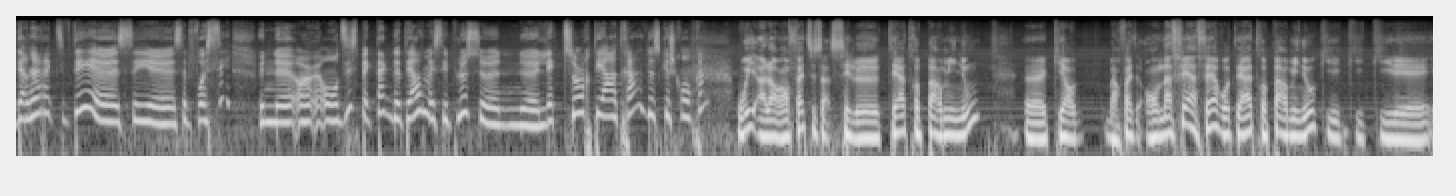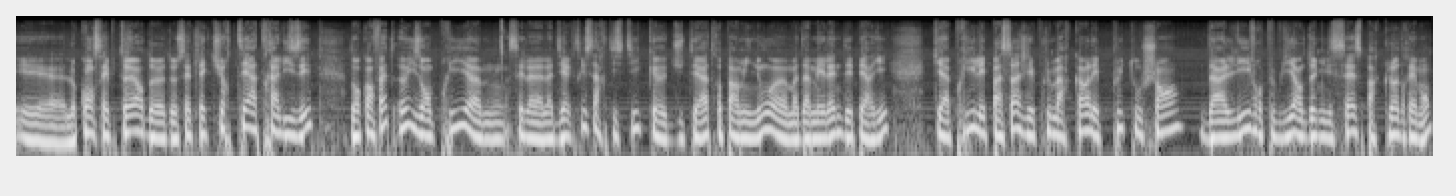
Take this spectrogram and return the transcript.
dernière activité, c'est cette fois-ci, on dit spectacle de théâtre, mais c'est plus une lecture théâtrale, de ce que je comprends? Oui, alors en fait, c'est ça. C'est le théâtre parmi nous qui. or- ben, en fait, on a fait affaire au théâtre parmi nous qui, qui, est, euh, le concepteur de, cette lecture théâtralisée. Donc en fait, eux, ils ont pris, euh, c'est la, directrice artistique euh, du théâtre parmi nous, euh, Madame Hélène Desperriers, qui a pris les passages les plus marquants, les plus touchants d'un livre publié en 2016 par Claude Raymond.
